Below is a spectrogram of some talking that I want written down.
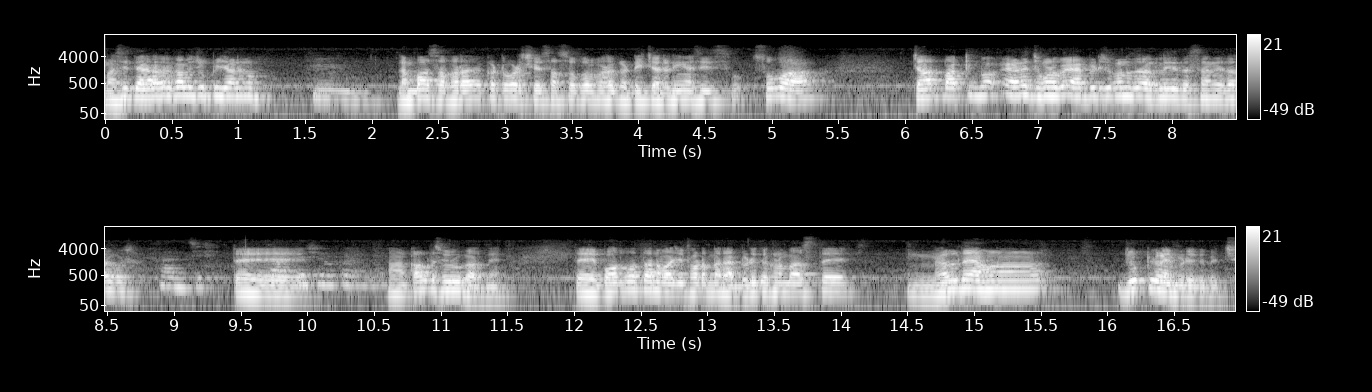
ਮਸੀਂ ਤਿਆਰ ਫਿਰ ਕੱਲ ਚੁੱਪੀ ਜਾਣ ਨੂੰ? ਲੰਬਾ ਸਫ਼ਰ ਹੈ ਘੱਟੋ ਘੱਟ 6-700 ਕਿਲੋਮੀਟਰ ਗੱਡੀ ਚੱਲਣੀ ਹੈ ਅਸੀਂ ਸਵੇਰ ਚਾਰ ਬਾਕੀ ਇਹਨੇ ਹੁਣ ਵੀਡੀਓ ਚ ਤੁਹਾਨੂੰ ਅਗਲੀ ਦੱਸਾਂਗੇ ਸਾਰਾ ਕੁਝ ਹਾਂਜੀ। ਤੇ ਹਾਂ ਕੱਲ ਤੋਂ ਸ਼ੁਰੂ ਕਰਦੇ ਹਾਂ ਤੇ ਬਹੁਤ ਬਹੁਤ ਧੰਨਵਾਦ ਜੀ ਤੁਹਾਡਾ ਮੇਰਾ ਵੀਡੀਓ ਦੇਖਣ ਵਾਸਤੇ। ਮਿਲਦੇ ਆ ਹੁਣ ਯੂਪੀ ਵਾਲੀ ਵੀਡੀਓ ਦੇ ਵਿੱਚ।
